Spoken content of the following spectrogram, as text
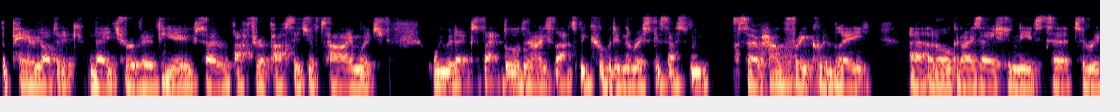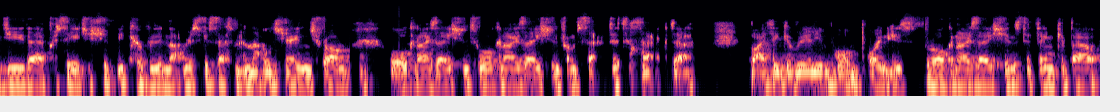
the periodic nature of review. So after a passage of time, which we would expect ordinarily for that to be covered in the risk assessment. So how frequently uh, an organisation needs to, to review their procedures should be covered in that risk assessment. And that will change from organisation to organisation, from sector to sector. But I think a really important point is for organisations to think about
